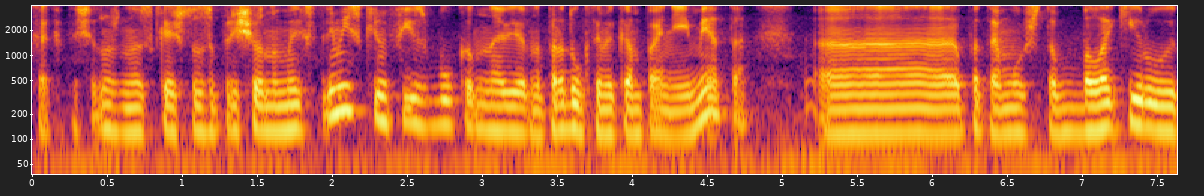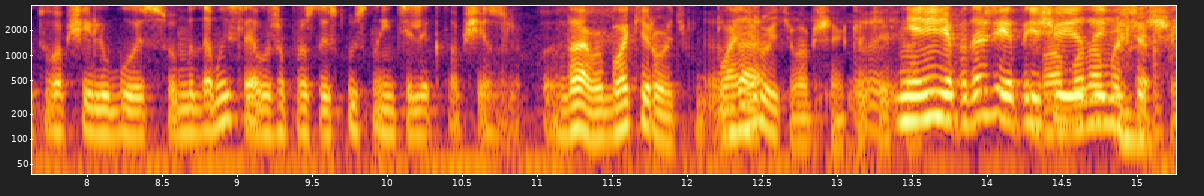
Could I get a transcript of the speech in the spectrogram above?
как это сейчас нужно сказать, что запрещенным экстремистским Фейсбуком, наверное, продуктами компании Мета, э, потому что блокируют вообще любое свободомыслие, а уже просто искусственный интеллект вообще за любое. Да, вы блокируете, планируете да. вообще каких-то Не-не-не, подожди, это еще... Это еще...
